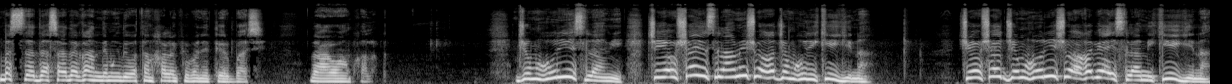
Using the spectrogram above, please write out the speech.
بس د سادهګان د موږ د وطن خلک په باندې تیر باسي د عوام خلک جمهوری اسلامی چې یو شی اسلامی شو هغه جمهوری کیږي نه چې یو شی جمهوری شو هغه بیا اسلامی کیږي نه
